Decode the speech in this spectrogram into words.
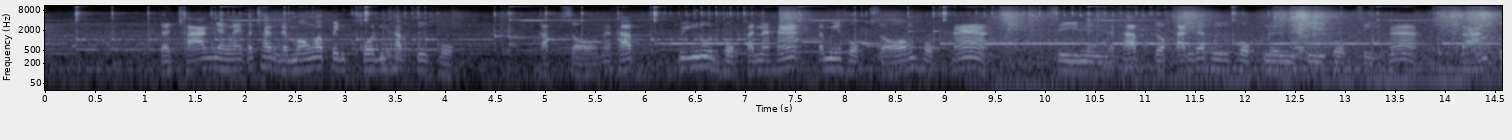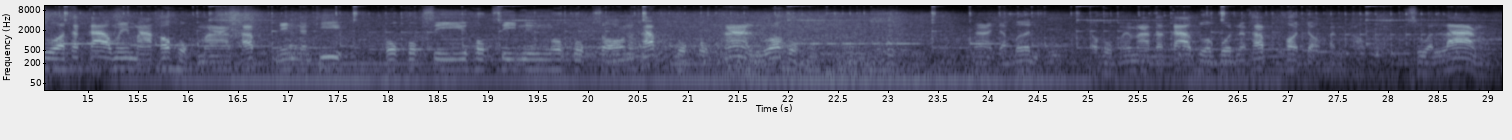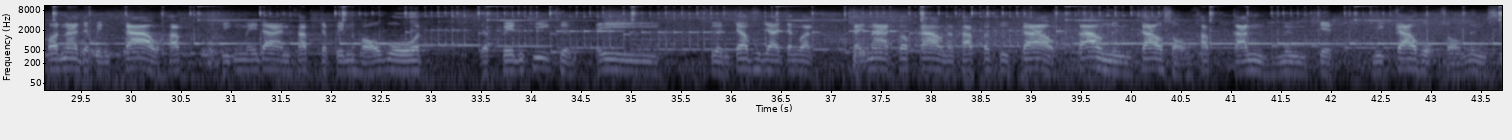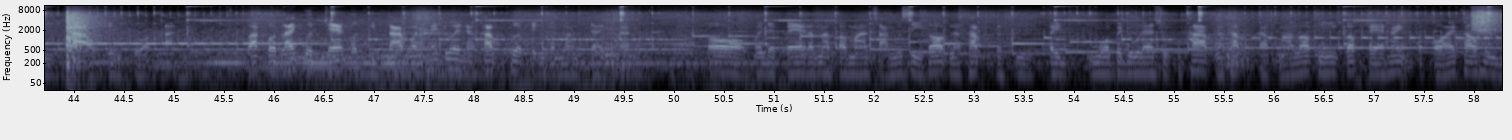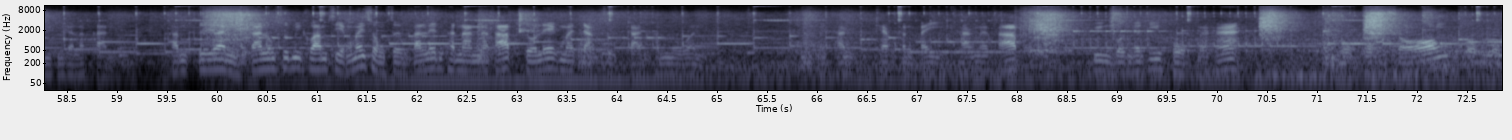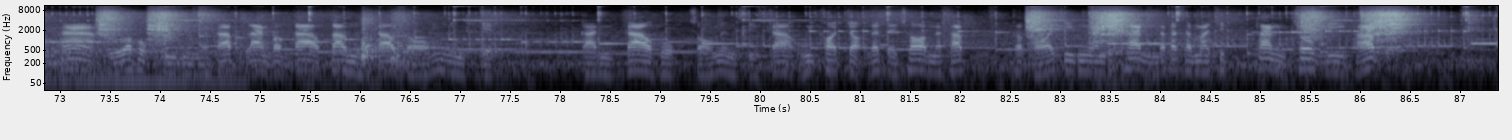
จะช้างยังไงก็ช่างแต่มองว่าเป็นคนครับคือ 6 กับ 2 นะครับ วิ่งรูด 6 กันนะฮะ ก็มี 6 2 6 5 4 1 นะครับ ตัวกันก็คือ 6 1 4 6 4 5 3 ตัวถ้า 9 ไม่มาก็ 6 มาครับ เน้นกันที่ 6 6 4 6 4 1 6 6 2 นะครับ 6 6 5 หรือว่า 6 น่าจะเบิ้ลถ้า 6 ไม่มาก็ 9 ตัวบนนะครับข้อเจาะกันเอาส่วนล่างก็น่าจะเป็น 9 ครับทิ้งไม่ได้นะครับ จะเป็นหอโหวตจะเป็นที่เขื่อนไอ เขื่อนเจ้าพระยาจังหวัดชัยนาทก็ 9 นะครับ ก็คือ 9 9 1 9 2 ครับ กัน 17 มี 9 6 2 1 4 9 เป็นตัวกัน ฝากกดไลค์ กดแชร์ กดติดตามกันให้ด้วยนะครับ เพื่อเป็นกำลังใจกัน ก็ไม่ได้แปลกันมาประมาณ3หรือ4รอบนะครับ ก็คือไปมัวไปดูแลสุขภาพนะครับ กลับมารอบนี้ก็แปลให้ขอให้เข้าให้ยินกันละกันคำเตือน การลงทุนมีความเสี่ยงไม่ส่งเสริมการเล่นพนันนะครับ ตัวเลขมาจากสูตรการคำนวณ ไม่ทันแคปกันไปอีกครั้งนะครับ วิ่งบนกันที่ 6 นะฮะ 662 665 หรือว่า 641 นะครับ ล่างก็ 9 91 92 17 กัน 962149 วิเคราะห์เจาะและแต่ชอบนะครับ ก็ขอให้ทีมงานทุกท่าน และก็สมาชิกท่านโชคดีครับ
